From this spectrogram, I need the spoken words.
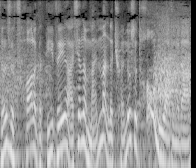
真是操了个 DJ 啊！现在满满的全都是套路啊，怎么的？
